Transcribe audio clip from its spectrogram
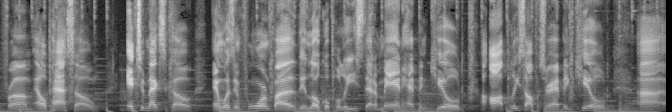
from El Paso into Mexico, and was informed by the local police that a man had been killed. A, a police officer had been killed uh,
